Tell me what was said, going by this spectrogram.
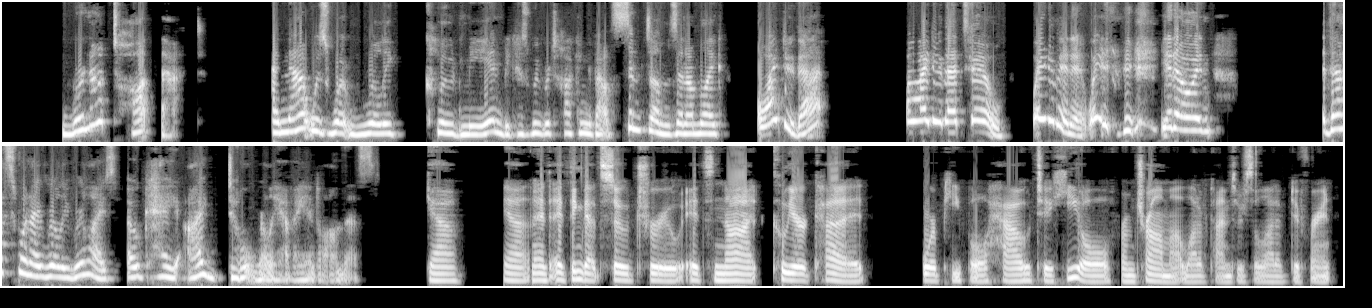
We're not taught that. And that was what really clued me in because we were talking about symptoms and I'm like, oh, I do that. Oh, I do that too. Wait a minute. Wait, a minute. you know, and that's when I really realized, okay, I don't really have a handle on this. Yeah. Yeah. And I, I think that's so true. It's not clear cut for people how to heal from trauma. A lot of times there's a lot of different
